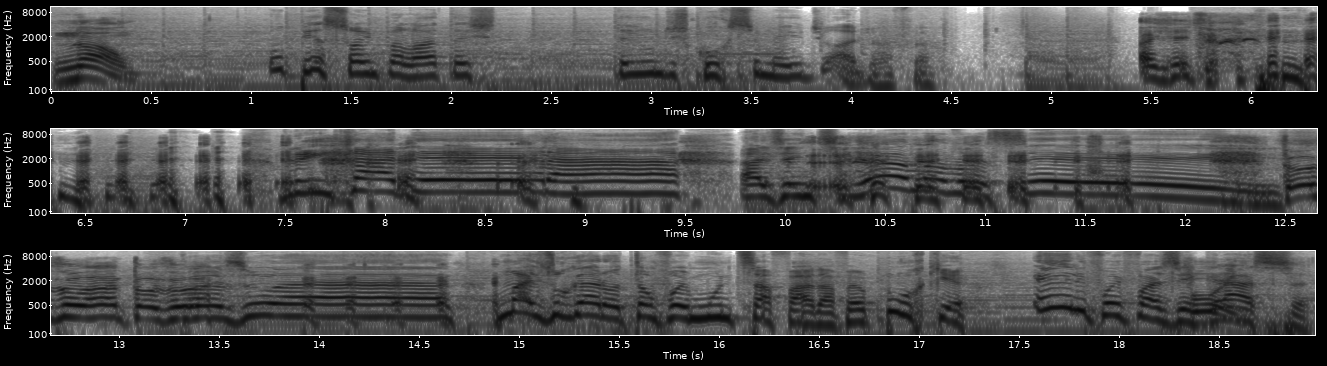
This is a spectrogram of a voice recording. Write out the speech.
Não. O pessoal em Pelotas tem um discurso meio de ódio, Rafael. A gente. Brincadeira! A gente ama vocês! tô zoando, tô zoando. Tô zoando. Mas o garotão foi muito safado, Rafael. Por quê? Ele foi fazer Foi. graça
